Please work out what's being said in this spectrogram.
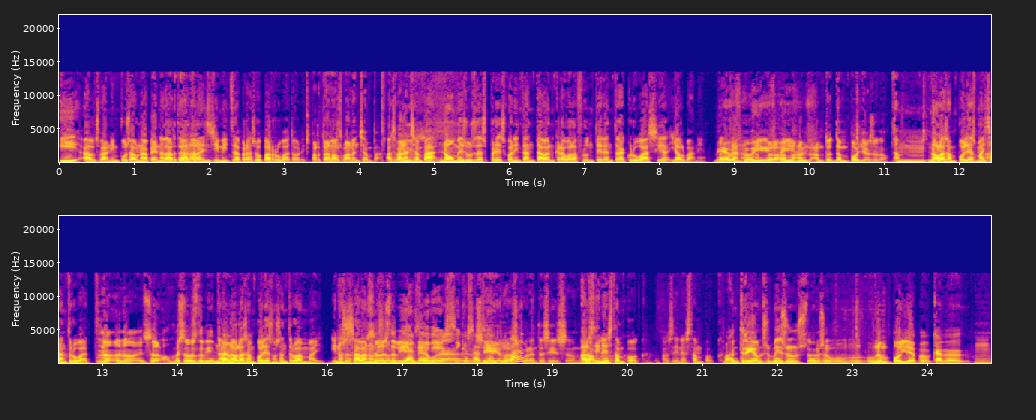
i els van imposar una pena de Per tant, 4 els- anys i mig de presó per robatori. Per tant, els van enxampar. Els van enxampar nou mesos després, quan intentaven creuar la frontera entre Croàcia i Albània. Per Veus? tant, Ui, Però amb, amb, amb tot d'ampolles, o no? amb... No, les ampolles mai s'han trobat. No, no, és, home, se les devien No, veure. no, les ampolles no s'han trobat mai. I no se saben on se les són. I devien els diners veure. sí que se'ls Sí, han les trobat? 46 són. Els diners tampoc. Els diners tampoc. Van trigar uns mesos, doncs, un, una ampolla per cada... Mm.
